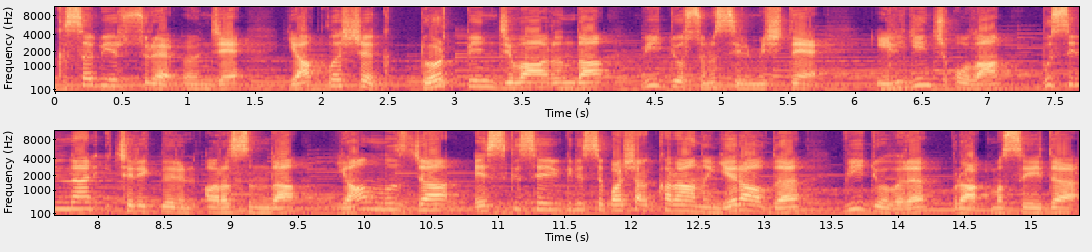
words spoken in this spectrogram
kısa bir süre önce yaklaşık 4000 civarında videosunu silmişti. İlginç olan bu silinen içeriklerin arasında yalnızca eski sevgilisi Başak Karahan'ın yer aldığı videoları bırakmasıydı.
